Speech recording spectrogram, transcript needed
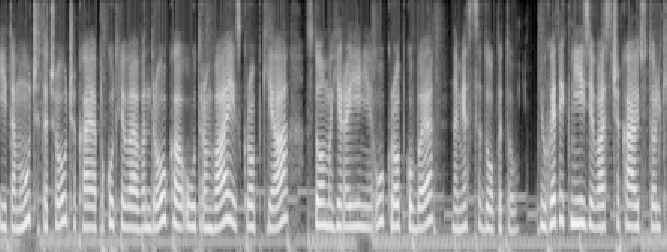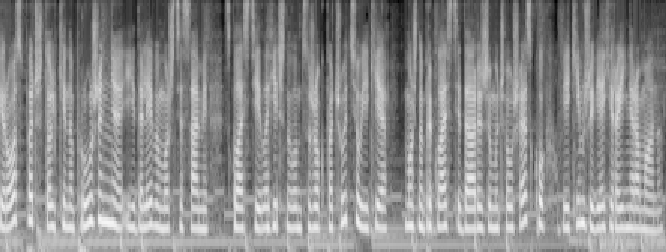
і таму чытачоў чакае пакутлівая вандроўка ў трамваі з кропкі А з дома гераіні ў кропку Б на месца допытаў. І ў гэтай кнізе вас чакаюць толькі роспач, толькі напружання і далей вы можете самі скласці лагічны ланцужок пачуццяў, якія можна прыкласці да рэжыму чаўшэску, у якім жыве гераіня рамана.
